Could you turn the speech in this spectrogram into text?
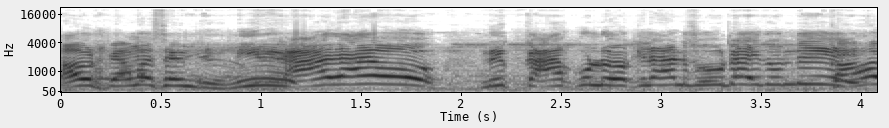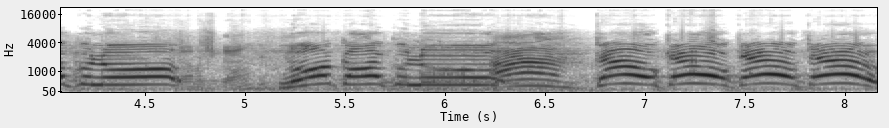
ఆవిడ ఫేమస్ అయింది నేను కాదు నీకు కాకులు ఒకలాంటి సూట్ అవుతుంది. కాకులు. నో కాకులు. కేవ్ కేవ్ కేవ్ కేవ్.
